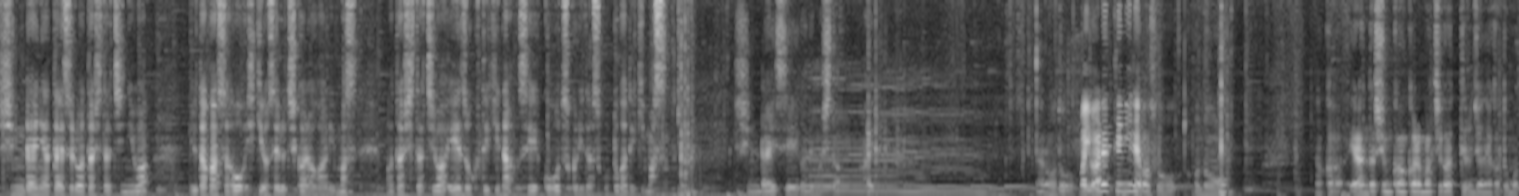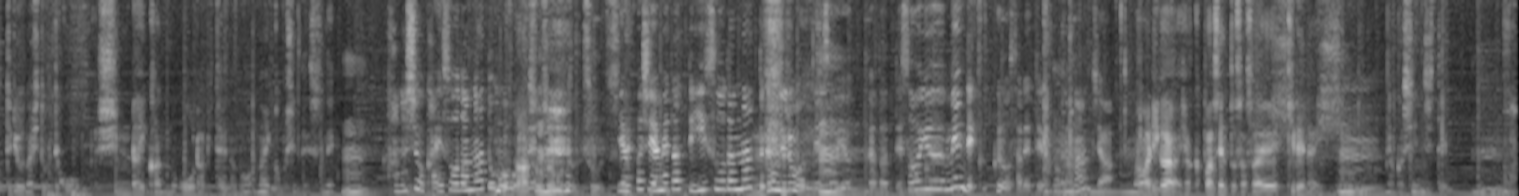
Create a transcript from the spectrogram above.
信頼に値する私たちには豊かさを引き寄せる力があります。私たちは永続的な成功を作り出すことができます。信頼性が出ました。はい。なるほど。まあ言われてみればそうこのなんか選んだ瞬間から間違ってるんじゃないかと思ってるような人ってこう信頼感のオーラみたいなのはないかもしれないですね。うん。話を変えそうだなと思うもんね。あそうそういうことそうですね。やっぱしやめたって言いそうだなって感じるもんね、うん。そういう方って。そういう面で苦労されてるのかな、うん。じゃあ、周りが100%支えきれない。うん。なんか信じて。うん。なんか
